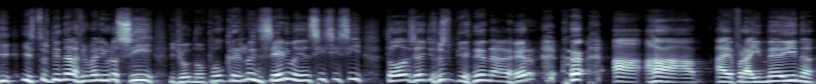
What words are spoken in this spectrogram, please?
¿y, estos vienen a la firma del libro? Sí. Y yo, no puedo creerlo en serio. Me dicen, sí, sí, sí. Todos ellos vienen a ver a, a, a Efraín Medina.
